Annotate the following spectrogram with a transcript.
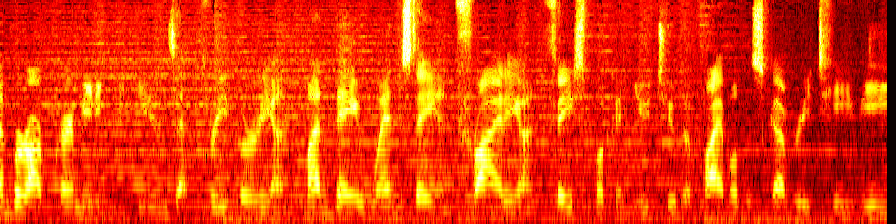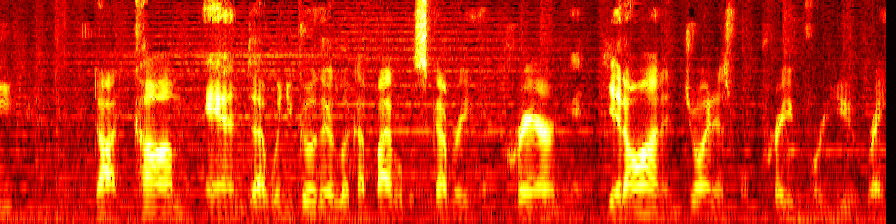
Remember, our prayer meeting begins at 3:30 on Monday, Wednesday, and Friday on Facebook and YouTube at BibleDiscoveryTV.com. And uh, when you go there, look up Bible Discovery and Prayer and get on and join us. We'll pray for you. Right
